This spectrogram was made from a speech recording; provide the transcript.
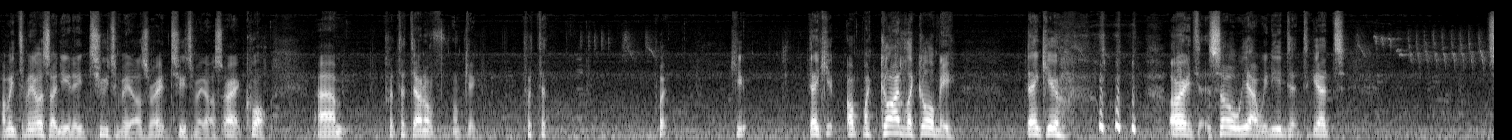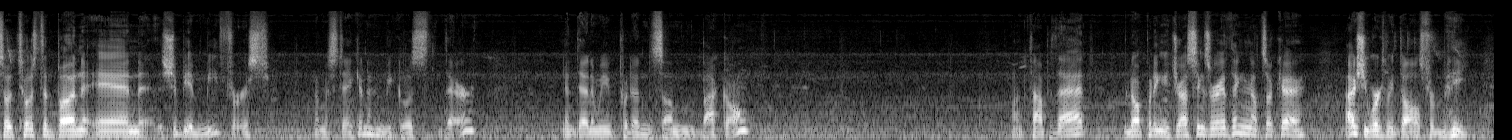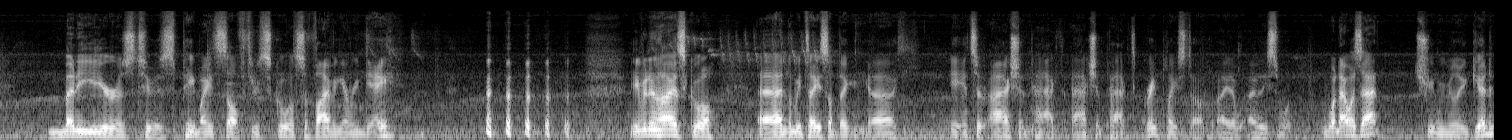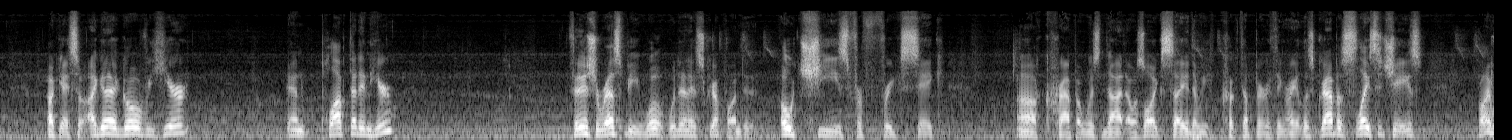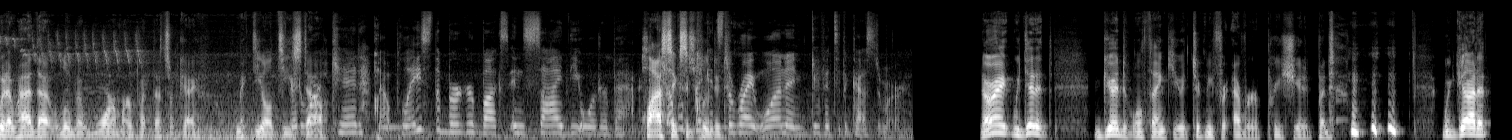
How many tomatoes do I need? I need two tomatoes, right? Two tomatoes. All right, cool. Um, put that down. Over, okay, put that. Put. Keep. Thank you. Oh my God, let go of me. Thank you. All right, so yeah, we need to, to get. So toasted bun and should be a meat first. if I'm mistaken. Meat goes there, and then we put in some bacon. On top of that, we're not putting any dressings or anything. That's okay. I actually worked at McDonald's for many, many years to pay myself through school, surviving every day. Even in high school. And let me tell you something. Uh, it's an action-packed, action-packed. Great place, though. I, at least when I was at, treat me really good. Okay, so I gotta go over here and plop that in here. Finish a recipe. Whoa, what did I screw up on? Did it? Oh, cheese, for freak's sake. Oh, crap, I was not. I was all excited that we cooked up everything. All right, let's grab a slice of cheese. Probably would have had that a little bit warmer, but that's okay. McDLT Good style. work, kid. Now place the burger box inside the order bag. Plastics Double included. It's the right one and give it to the customer. All right, we did it. Good. Well, thank you. It took me forever. Appreciate it, but we got it.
